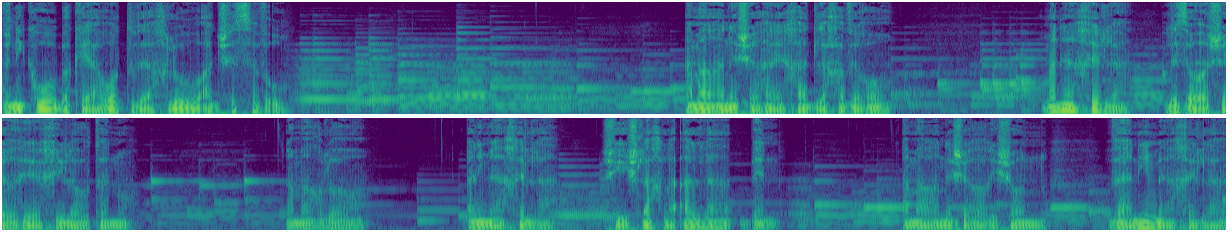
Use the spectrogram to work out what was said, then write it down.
ונקרו בקערות ואכלו עד ששבעו. אמר הנשר האחד לחברו, מה נאחל לה לזו אשר האכילה אותנו? אמר לו, אני מאחל לה שישלח לאללה בן. אמר הנשר הראשון, ואני מאחל לה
